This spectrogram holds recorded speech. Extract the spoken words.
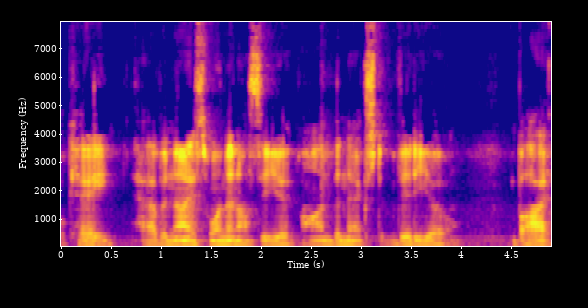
Okay, have a nice one, and I'll see you on the next video. Bye.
